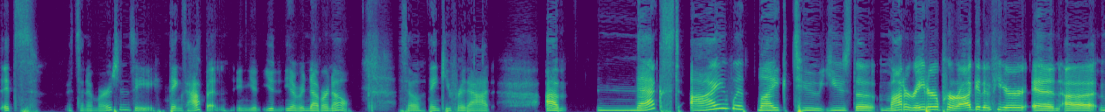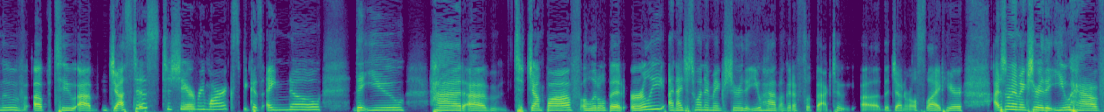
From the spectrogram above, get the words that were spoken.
it's it's an emergency. Things happen and you, you, you never know. So thank you for that. Um, next, I would like to use the moderator prerogative here and uh, move up to uh, Justice to share remarks because I know that you had um, to jump off a little bit early and I just want to make sure that you have, I'm going to flip back to uh, the general slide here. I just want to make sure that you have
